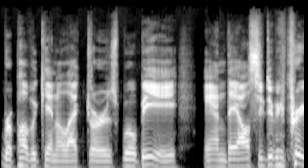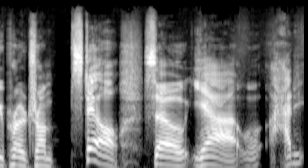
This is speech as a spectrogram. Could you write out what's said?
Republican electors will be, and they all seem to be pretty pro-Trump still. So yeah, how do you?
